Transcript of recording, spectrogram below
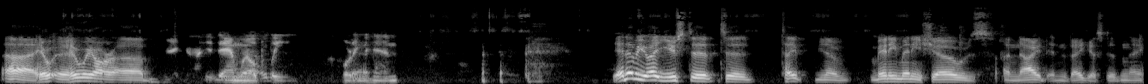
Uh, here, here we are. Uh, Gagne damn well pleased, according to him. The NWA used to, to tape, you know, many, many shows a night in Vegas, didn't they?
